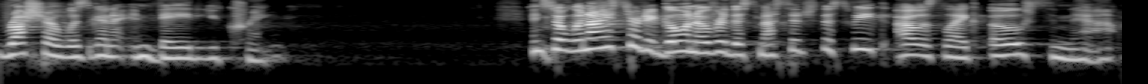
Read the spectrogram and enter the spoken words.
Russia was going to invade Ukraine. And so when I started going over this message this week, I was like, "Oh snap.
